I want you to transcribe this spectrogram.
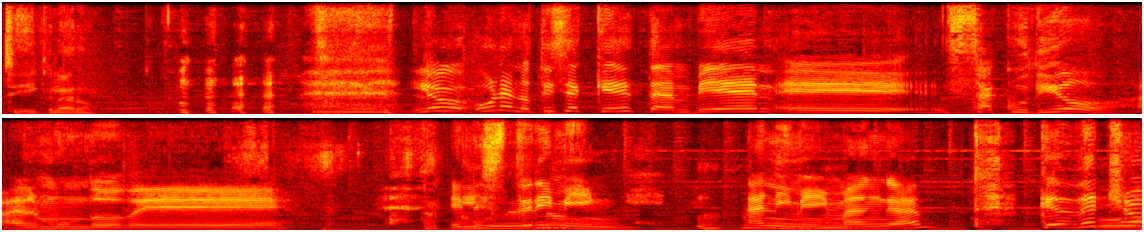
Sí, claro. Luego, una noticia que también eh, sacudió al mundo de el streaming, anime y manga Que de hecho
